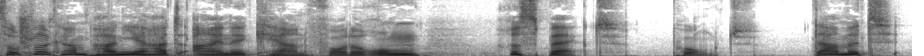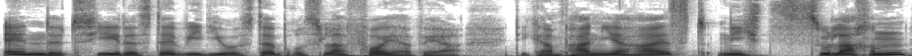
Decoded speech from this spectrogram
Social-Kampagne hat eine Kernforderung. Respekt. Punkt. Damit endet jedes der Videos der Brüsseler Feuerwehr. Die Kampagne heißt Nichts zu lachen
